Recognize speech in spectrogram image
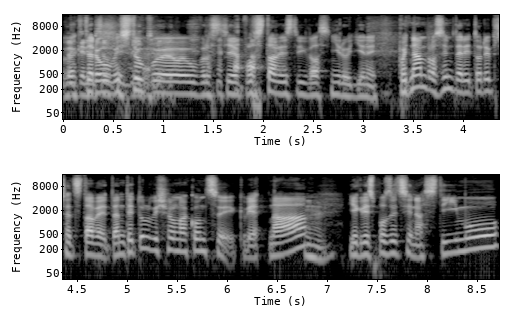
ve kterou vystupují prostě postavy z tvý vlastní rodiny. Pojď nám prosím teritory představit. Ten titul vyšel na konci května, mm-hmm. je k dispozici na Steamu,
